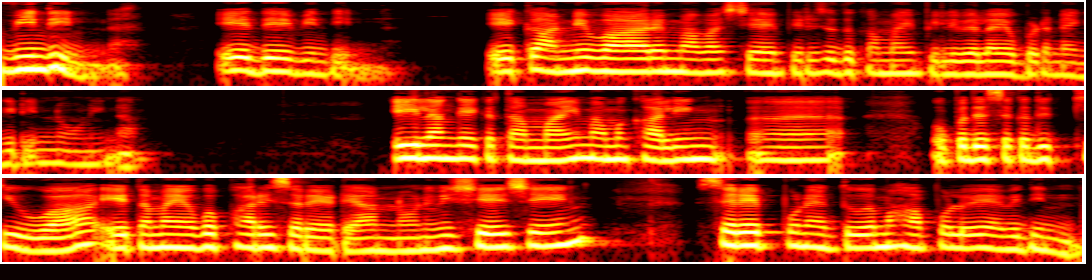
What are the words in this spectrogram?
විඳින්න. ඒ දේ විඳින්න. ඒක අනිවාර්යයෙන්ම අවශ්‍යයි පිරිසුදුකමයි පිළිවෙලයි ඔබට නැගිටින්න ඕනි නම්. ඊළඟ එක තමයි මම කලින් උපදේශකදිත් කිව්වා ඒ තමයි ඔබ පරිසරයට යන්න ඕනි විශේෂයෙන් සෙරෙප්පු නැතුව මහ පොළොවේ ඇවිදින්න.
